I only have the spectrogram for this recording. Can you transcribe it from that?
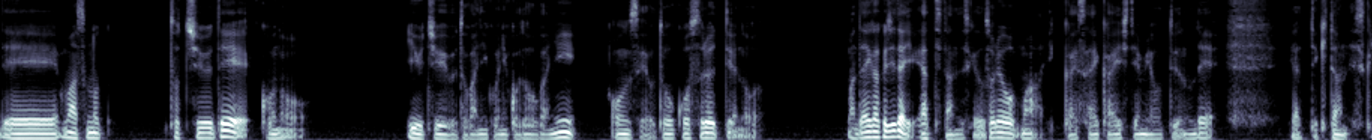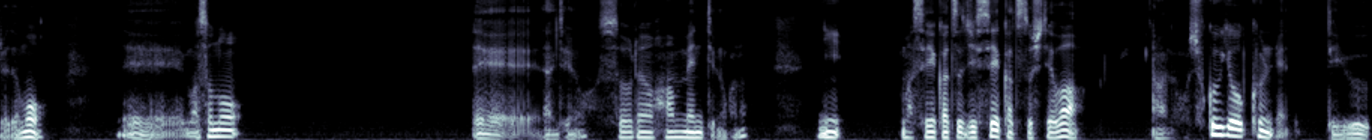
で、まあその途中で、この、YouTube とかニコニコ動画に音声を投稿するっていうのを、まあ大学時代やってたんですけど、それをまあ一回再開してみようっていうので、やってきたんですけれども、で、まあその、えー、なんていうの？それの反面っていうのかな？に、まあ生活、実生活としては、あの、職業訓練っていう、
